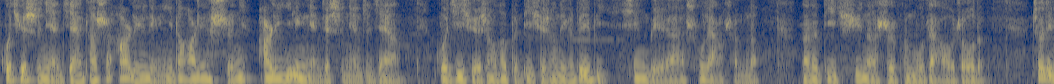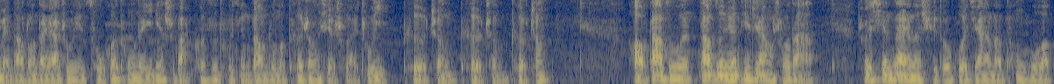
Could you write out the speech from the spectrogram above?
过去十年间，它是二零零一到二零十年、二零一零年这十年之间啊，国际学生和本地学生的一个对比，性别啊、数量什么的。那它地区呢是分布在澳洲的。这里面当中，大家注意组合图呢，一定是把各自图形当中的特征写出来。注意特征、特征、特征。好，大作文，大作文原题这样说的啊，说现在呢，许多国家呢，通过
